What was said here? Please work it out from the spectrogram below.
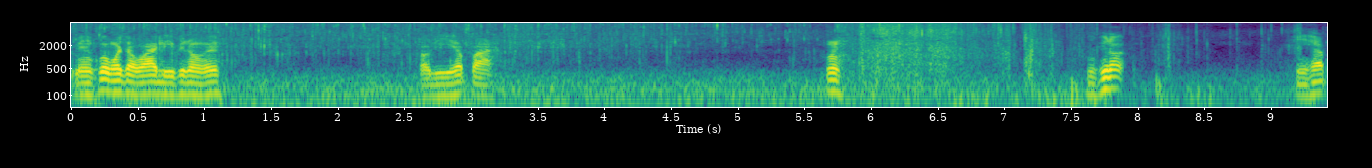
แมงพวกมันจะวายดีพี่น้องเอ้ยเขาดีครับปลานี่นี่พี่น้องนี่ครับ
